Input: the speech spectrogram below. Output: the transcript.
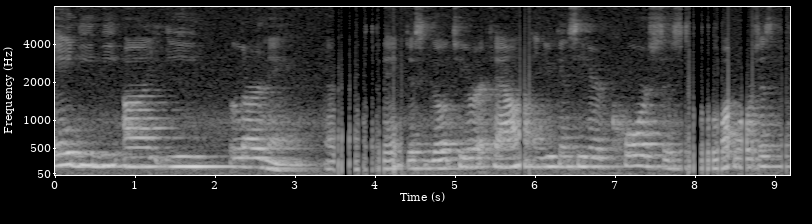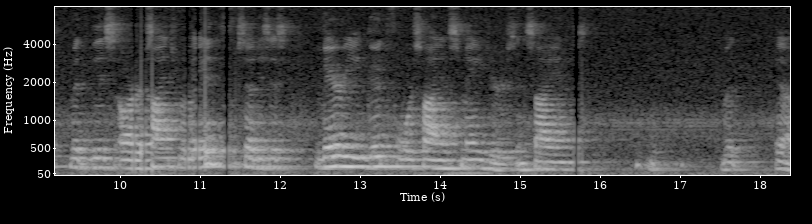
ADBI e-Learning. Okay, just go to your account and you can see here courses, a lot of courses, but these are science related. So this is very good for science majors and science, yeah,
